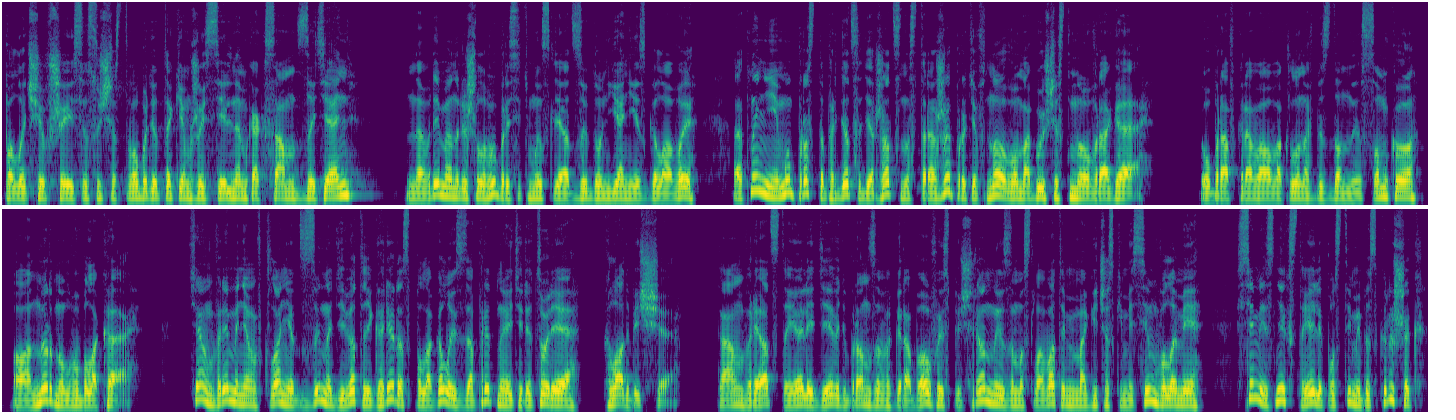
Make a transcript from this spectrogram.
получившееся существо будет таким же сильным, как сам Цзэтянь? На время он решил выбросить мысли о Цзы Дуньяне из головы, отныне ему просто придётся держаться на стороже против нового могущественного врага. Убрав кровавого клона в бездонную сумку, он нырнул в облака. Тем временем в клане Цзы на Девятой горе располагалась запретная территория – кладбище. Там в ряд стояли девять бронзовых гробов, испещренные замысловатыми магическими символами. Семь из них стояли пустыми без крышек,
